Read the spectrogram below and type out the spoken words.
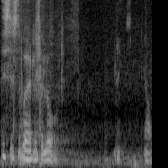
This is the word of the Lord. Thanks. God.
